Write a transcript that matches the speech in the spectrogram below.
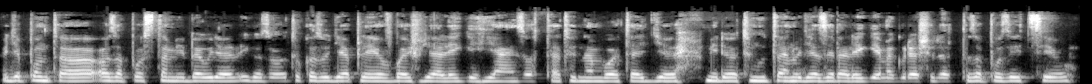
ugye pont az a poszt, amiben ugye igazoltuk, az ugye playoffba is ugye eléggé hiányzott hiányzott, tehát hogy nem volt egy Middleton után, ugye ezért eléggé megüresedett az a pozíció.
